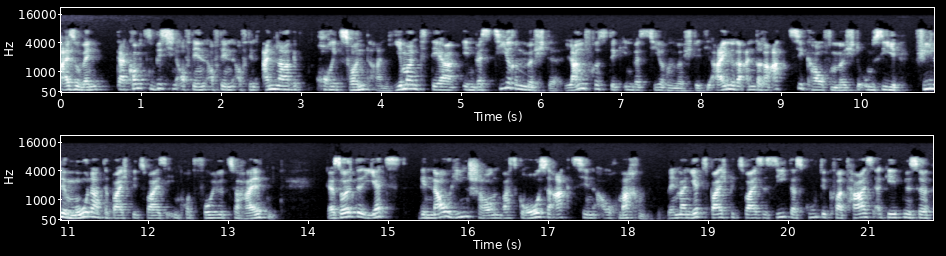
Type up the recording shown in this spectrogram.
Also wenn, da kommt es ein bisschen auf den, auf den, auf den Anlagehorizont an. Jemand, der investieren möchte, langfristig investieren möchte, die eine oder andere Aktie kaufen möchte, um sie viele Monate beispielsweise im Portfolio zu halten, der sollte jetzt genau hinschauen, was große Aktien auch machen. Wenn man jetzt beispielsweise sieht, dass gute Quartalsergebnisse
